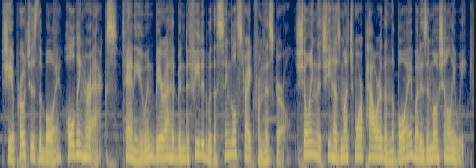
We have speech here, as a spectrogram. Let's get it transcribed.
She approaches the boy, holding her axe. Tanyu and Bira had been defeated with a single strike from this girl, showing that she has much more power than the boy but is emotionally weak.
